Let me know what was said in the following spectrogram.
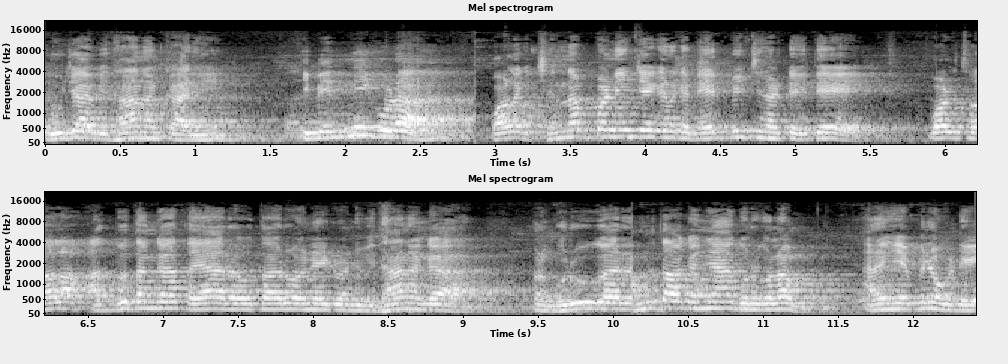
పూజా విధానం కానీ ఇవన్నీ కూడా వాళ్ళకి చిన్నప్పటి నుంచే కనుక నేర్పించినట్టయితే వాళ్ళు చాలా అద్భుతంగా తయారవుతారు అనేటువంటి విధానంగా మన గురువు గారు అమృతాకన్యా గురుకులం అని చెప్పిన ఒకటి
